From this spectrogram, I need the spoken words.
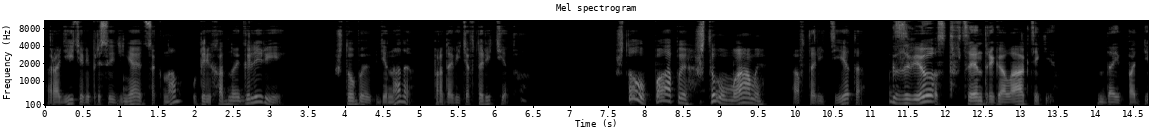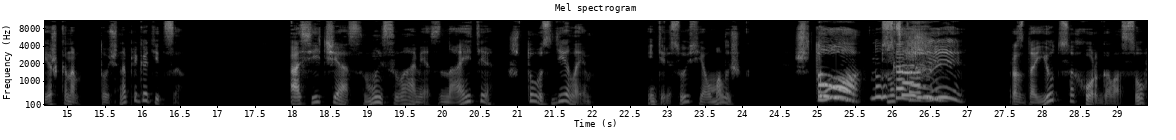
Родители присоединяются к нам у переходной галереи, чтобы, где надо, продавить авторитетом. Что у папы, что у мамы. Авторитета. Звезд в центре галактики. Да и поддержка нам точно пригодится. А сейчас мы с вами знаете, что сделаем? Интересуюсь я у малышек. Что? Ну, ну скажи! Раздается хор голосов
